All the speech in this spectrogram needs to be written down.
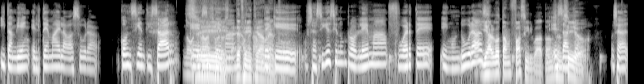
Y también el tema de la basura. concientizar No, ese no, sí, tema. definitivamente. De que, o sea, sigue siendo un problema fuerte en Honduras. Y es algo tan fácil, va, tan Exacto. sencillo. O sea,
